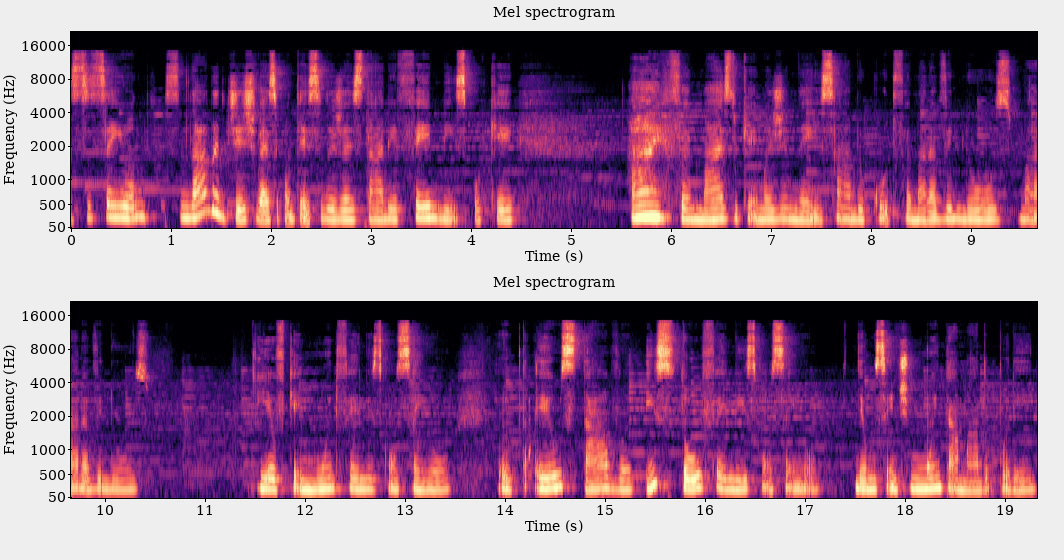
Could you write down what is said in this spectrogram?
se o Senhor, se nada disso tivesse acontecido, eu já estaria feliz, porque, ai, foi mais do que eu imaginei, sabe? O culto foi maravilhoso, maravilhoso. E eu fiquei muito feliz com o Senhor. Eu, eu estava, estou feliz com o Senhor. Eu me senti muito amada por Ele.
